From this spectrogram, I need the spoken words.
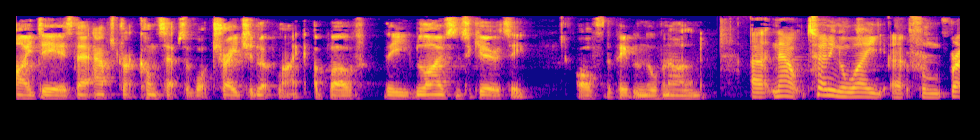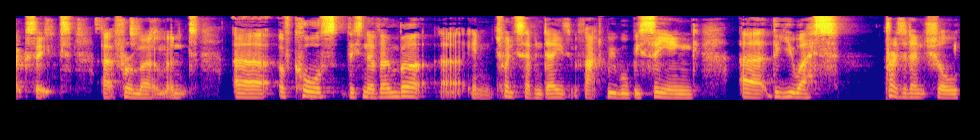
ideas, their abstract concepts of what trade should look like above the lives and security of the people in Northern Ireland. Uh, now, turning away uh, from Brexit uh, for a moment, uh, of course, this November, uh, in 27 days, in fact, we will be seeing uh, the US presidential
